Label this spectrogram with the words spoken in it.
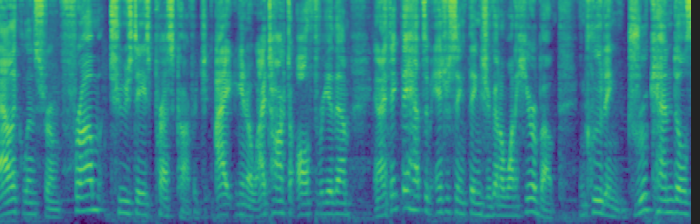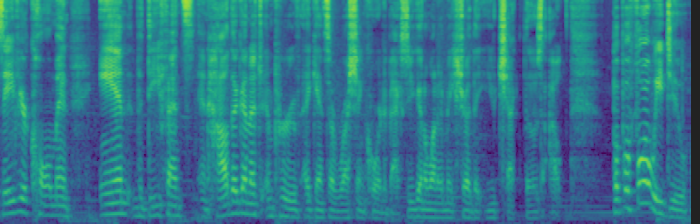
Alec Lindstrom from Tuesday's press conference. I, you know, I talked to all three of them, and I think they had some interesting things you're going to want to hear about, including Drew Kendall, Xavier Coleman, and the defense and how they're going to improve against a rushing quarterback. So you're going to want to make sure that you check those out. But before we do,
